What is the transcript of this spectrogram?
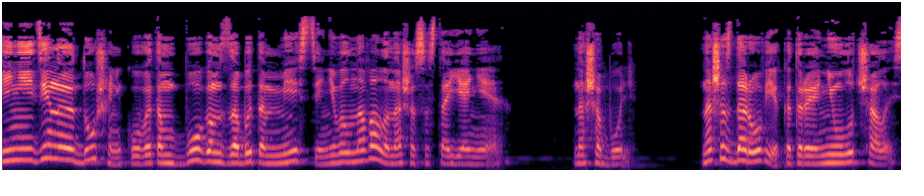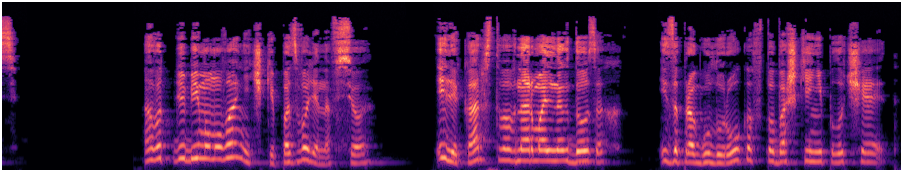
И ни единую душеньку в этом богом забытом месте не волновало наше состояние, наша боль, наше здоровье, которое не улучшалось. А вот любимому Ванечке позволено все. И лекарства в нормальных дозах, и за прогул уроков по башке не получает.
